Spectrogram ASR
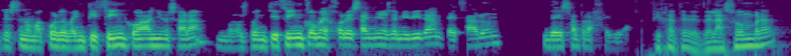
que no me acuerdo, 25 años ahora, los 25 mejores años de mi vida empezaron de esa tragedia. Fíjate, desde la sombra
